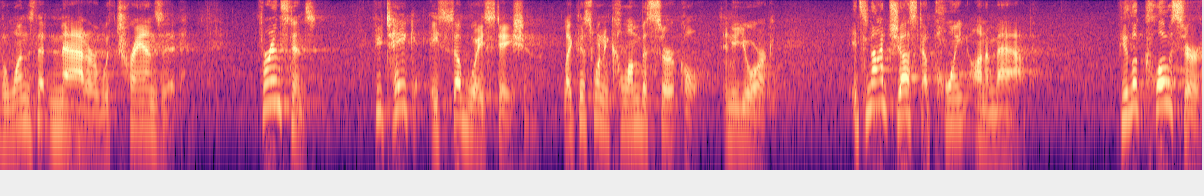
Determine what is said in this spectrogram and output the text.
the ones that matter with transit. For instance, if you take a subway station, like this one in Columbus Circle in New York, it's not just a point on a map. If you look closer,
